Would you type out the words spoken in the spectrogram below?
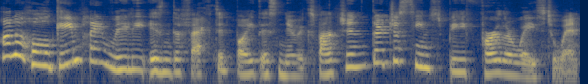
On a whole, gameplay really isn't affected by this new expansion, there just seems to be further ways to win.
